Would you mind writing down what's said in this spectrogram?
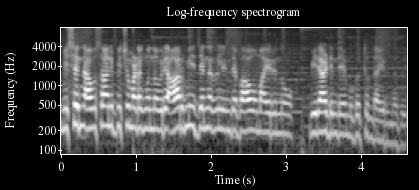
മിഷൻ അവസാനിപ്പിച്ചു മടങ്ങുന്ന ഒരു ആർമി ജനറലിന്റെ ഭാവമായിരുന്നു വിരാടിന്റെ മുഖത്തുണ്ടായിരുന്നത്.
